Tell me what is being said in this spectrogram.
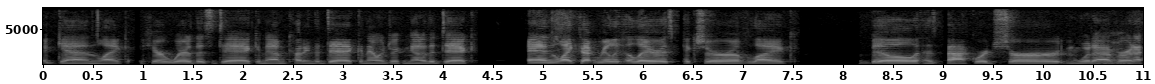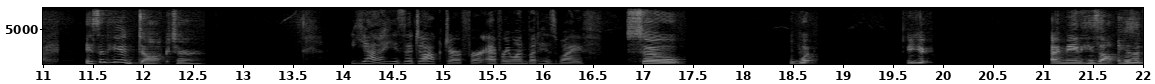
again, like here, wear this dick, and now I'm cutting the dick, and now we're drinking out of the dick, and like that really hilarious picture of like Bill in his backward shirt and whatever. Mhm. And I, isn't he a doctor? Yeah, he's a doctor for everyone but his wife. So, what? You. I mean, he's a, he's a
